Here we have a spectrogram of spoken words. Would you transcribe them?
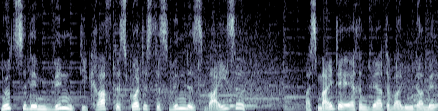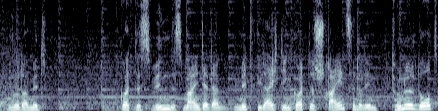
Nutze dem Wind, die Kraft des Gottes des Windes, weise? Was meint der ehrenwerte Valu damit, nur damit? Gott des Windes, meint er damit vielleicht den Gott des Schreins hinter dem Tunnel dort?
